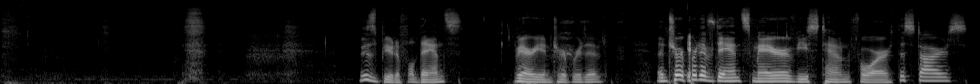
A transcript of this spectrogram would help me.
it was a beautiful dance. Very interpretive. Interpretive dance, Mare of Easttown for the stars.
